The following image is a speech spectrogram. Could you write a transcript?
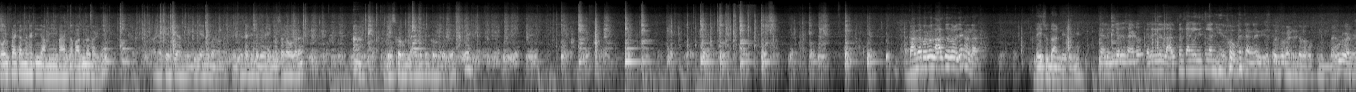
कॉल फ्राय करण्यासाठी आम्ही बाहेर का बाजूला काढले. आणि त्याची आम्ही बिर्याणी बनवणार. त्याच्यासाठी सगळं हे मसाला वगैरे मिक्स करून मॅरिनेशन करून घेतोय. कांदा बरोबर लाल झाला पाहिजे कांदा. दही सुद्धा आणले त्याने. त्याला साईड त्याला तिथे लाल पण चांगला दिसला आणि हिरवा पण चांगला दिसला. पुष्प बॅटरी त्याला. पूर्ण बॅटरी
